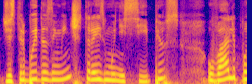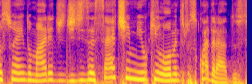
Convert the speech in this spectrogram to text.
distribuídas em 23 municípios. O vale possui ainda uma área de 17 mil quilômetros quadrados.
